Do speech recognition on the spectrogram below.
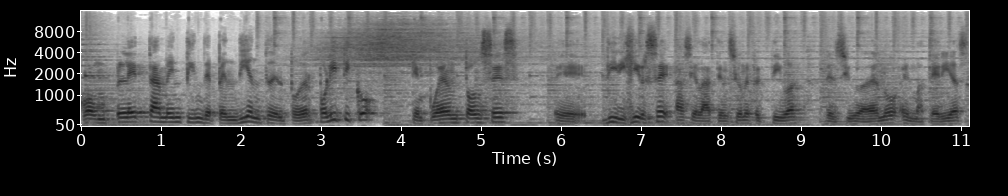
completamente independiente del poder político, que pueda entonces eh, dirigirse hacia la atención efectiva del ciudadano en materias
